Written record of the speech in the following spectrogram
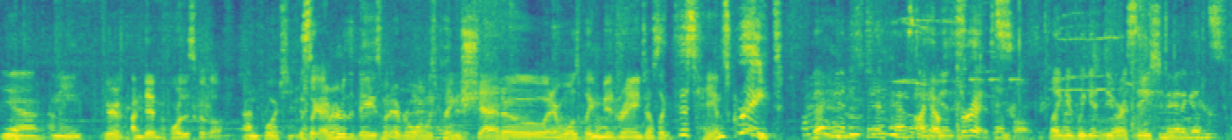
yeah, I mean, You're, I'm dead before this goes off. unfortunately. It's like I remember the days when everyone was playing Shadow and everyone was playing mid-range. I was like, this hand's great. That hand is fantastic I have against threats. tempo. Like if we get DRC shenanigans,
